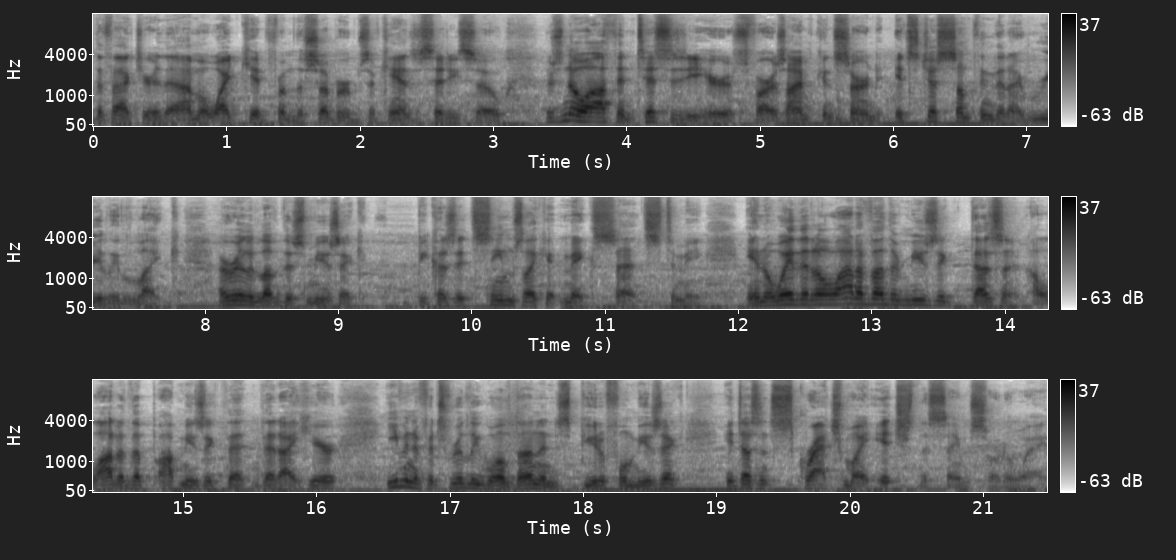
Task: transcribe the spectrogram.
the fact here that I'm a white kid from the suburbs of Kansas City, so there's no authenticity here as far as I'm concerned. It's just something that I really like. I really love this music because it seems like it makes sense to me in a way that a lot of other music doesn't. A lot of the pop music that, that I hear, even if it's really well done and it's beautiful music, it doesn't scratch my itch the same sort of way.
